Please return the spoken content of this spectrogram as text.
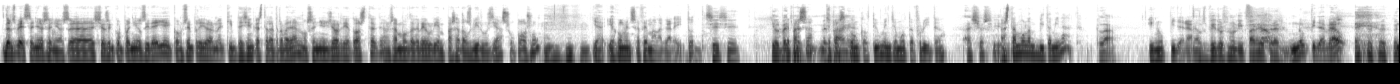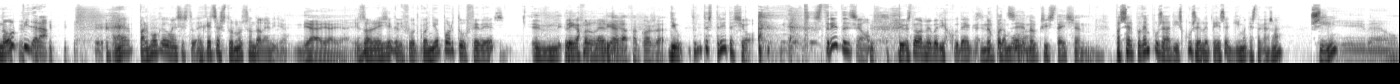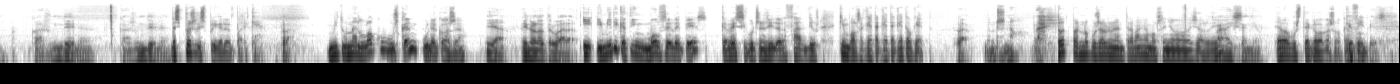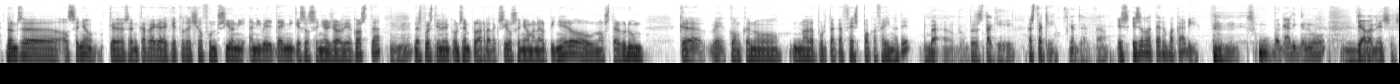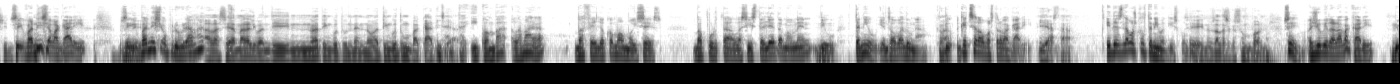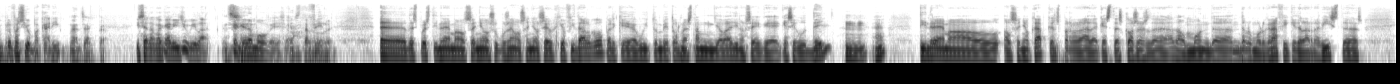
Doncs bé, senyors senyors, eh, això és en companyia els hi deia, i com sempre hi haurà un equip de gent que estarà treballant, el senyor Jordi Acosta, que em sap molt de greu, li hem passat els virus ja, suposo, ja, ja comença a fer mala cara i tot. Sí, sí. Jo el Què veig passa? més, més Què passa? Com que el tio menja molta fruita, Això sí, està molt envitaminat clar. I no el pillarà. Els virus no li penetren. No el pilla, veu? No el pillarà. Eh? Per molt que comencis tu... Aquests estornuts són d'al·lèrgia. Ja, ja, ja. ja. És l'al·lèrgia que li fot. Quan jo porto CDs, Li, li agafa l'al·lèrgia. Li agafa cosa. Diu, tu on t'has tret això? T'has tret això? Diu, és de la meva discoteca. Si no pot ser, no existeixen. Per cert, podem posar discos LPs aquí, en aquesta casa? Sí? I veu, cas un dena, cas un dena. Després li explicaré el per què. Clar, M'he tornat loco buscant una cosa. ja, i no l'ha trobada. I, I miri que tinc molts LPs que hagués sigut senzill d'agafar. Dius, quin vols, aquest, aquest, aquest o aquest? Clar. Doncs no. Ai. Tot per no posar-li un entrebanc amb el senyor Jordi. Ai, senyor. Ja veu vostè que bo que sóc. Que En fi, és. doncs eh, el senyor que s'encarrega que tot això funcioni a nivell tècnic és el senyor Jordi Acosta. Mhm. Després tindrem, com sempre, la redacció el senyor Manel Pinheiro, el nostre grum, que, bé, com que no, no ha de portar cafès, poca feina té. Bé, però està aquí. Està aquí. Exacte. És, és l'etern becari. Mhm. és un becari que no... Ja va néixer així. Sí, va néixer becari. O sigui, va néixer el programa... A la seva mare li van dir no ha tingut un nen, no, ha tingut un becari ja. Exacte. I quan va, la mare va fer allò com el Moisès. Va portar la cistelleta amb el nen, diu, teniu, i ens el va donar. Mm. Clar. Diu, aquest serà el vostre becari. I ja està. I des de llavors que el tenim aquí, escolta. Sí, nosaltres que som bons. Sí, es jubilarà becari. Diu professió becari. Exacte. I serà becari jubilat. Que Sí, queda molt bé, això. que està molt bé. Eh, després tindrem el senyor, suposem, el senyor Sergio Fidalgo, perquè avui també torna a estar amunt i avall i no sé què, què ha sigut d'ell. Mhm. eh? Tindrem el, el senyor Cap, que ens parlarà d'aquestes coses de, del món de, de l'humor gràfic i de les revistes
